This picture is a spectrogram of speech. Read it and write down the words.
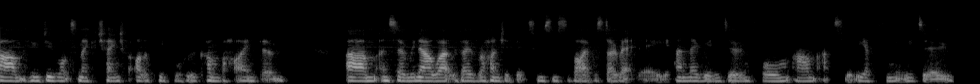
um, who do want to make a change for other people who come behind them. Um, and so we now work with over 100 victims and survivors directly, and they really do inform um, absolutely everything that we do.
